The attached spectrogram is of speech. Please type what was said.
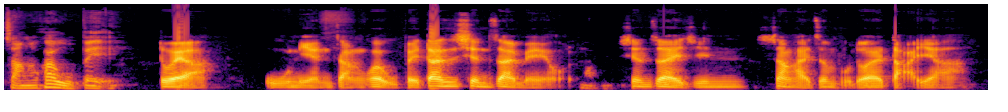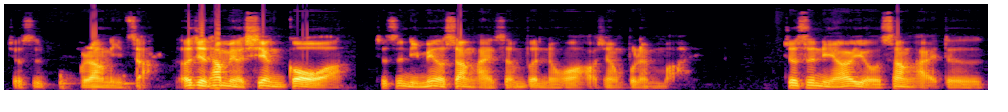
涨了快五倍。对啊，五年涨了快五倍，但是现在没有了，现在已经上海政府都在打压，就是不让你涨，而且他们有限购啊，就是你没有上海身份的话，好像不能买，就是你要有上海的，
